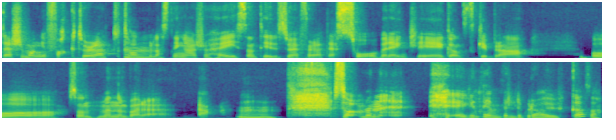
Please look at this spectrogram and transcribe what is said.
Det er så mange faktorer. da. Totalbelastninga er så høy, samtidig som jeg føler at jeg sover egentlig ganske bra. Og sånn, men bare Ja. Så, men eh, egentlig en veldig bra uke, altså.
